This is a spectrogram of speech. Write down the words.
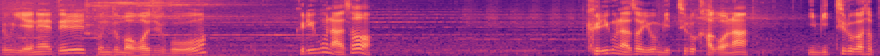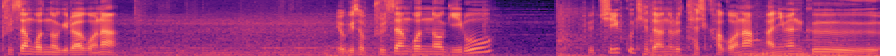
그리고 얘네들 돈도 먹어주고 그리고 나서 그리고 나서 요 밑으로 가거나 이 밑으로 가서 불상 건너기를 하거나 여기서 불상 건너기로 요 출입구 계단으로 다시 가거나 아니면 그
